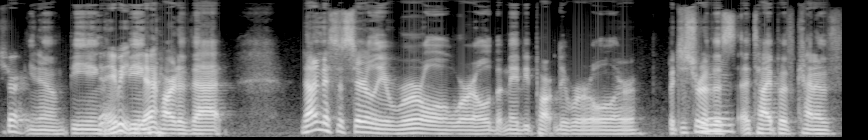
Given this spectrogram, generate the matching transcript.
Sure. You know, being maybe, being yeah. part of that, not necessarily a rural world, but maybe partly rural, or but just sort of mm-hmm. a, a type of kind of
